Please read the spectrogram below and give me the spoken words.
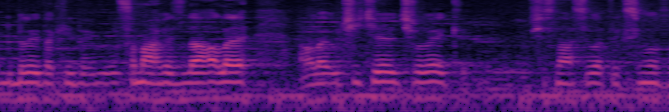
kde byly taky tak- samá hvězda, ale, ale určitě člověk v 16 letech si moc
